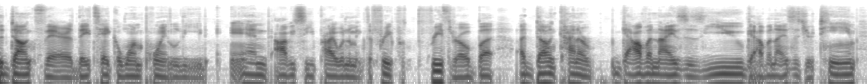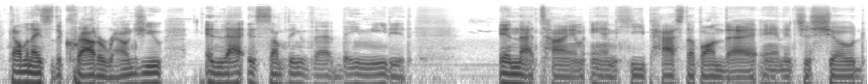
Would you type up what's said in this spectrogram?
the dunk there, they take a one point lead, and obviously, you probably wouldn't make the free free throw, but a dunk kind of galvanizes you, galvanizes your team, galvanizes the crowd around you, and that is something that they needed in that time. And he passed up on that and it just showed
